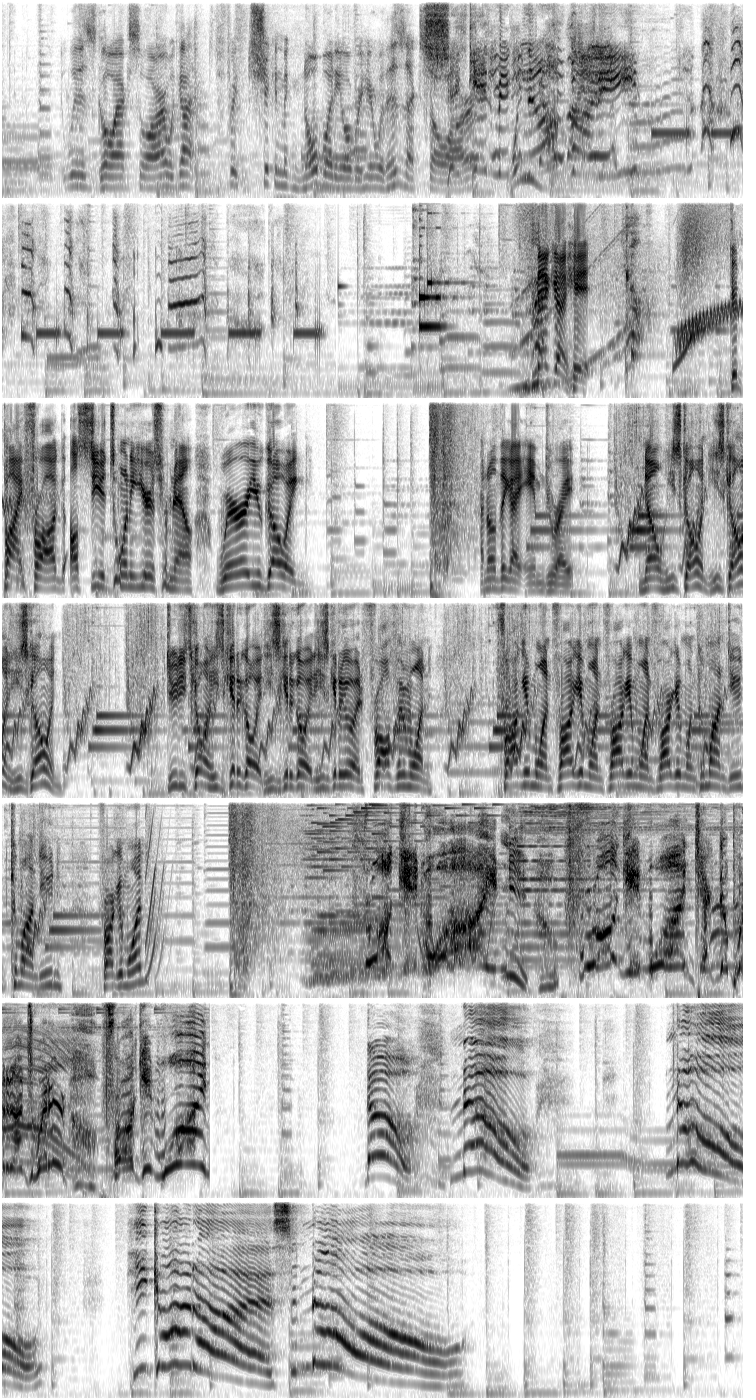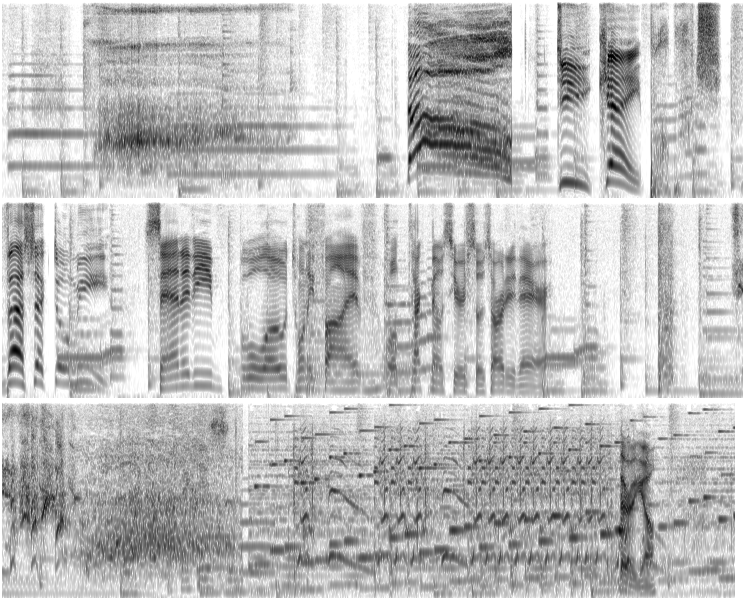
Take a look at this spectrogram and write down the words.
with his Go XLR. We got freak Chicken McNobody over here with his XLR. Chicken McNobody. Mega hit. Goodbye, frog. I'll see you 20 years from now. Where are you going? I don't think I aimed right. No, he's going. He's going. He's going. Dude, he's going. He's gonna go it. He's gonna go it. He's gonna go it. Frog in one. Frog in one. Frog in one. Frog in one. Frog in one. Come on, dude. Come on, dude. Frog in one. Frog in one. Frog in one. Techno put it on Twitter. Frog in one. No! No! No! He got us! No! No! DK vasectomy. Sanity below 25. Well, Techno's here, so it's already there. There we go.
